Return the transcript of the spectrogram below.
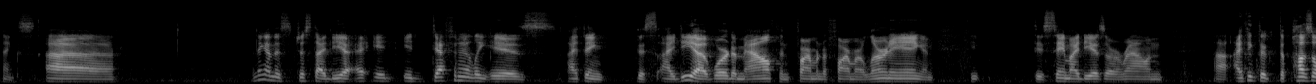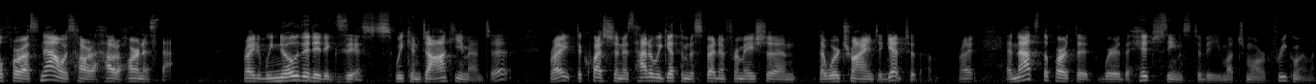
thanks. Uh, I think on this just idea, it, it definitely is, I think, this idea of word of mouth and farmer to farmer learning and the, the same ideas are around. Uh, I think the, the puzzle for us now is how to, how to harness that, right? We know that it exists. We can document it, right? The question is how do we get them to spread information that we're trying to get to them, right? And that's the part that where the hitch seems to be much more frequently,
